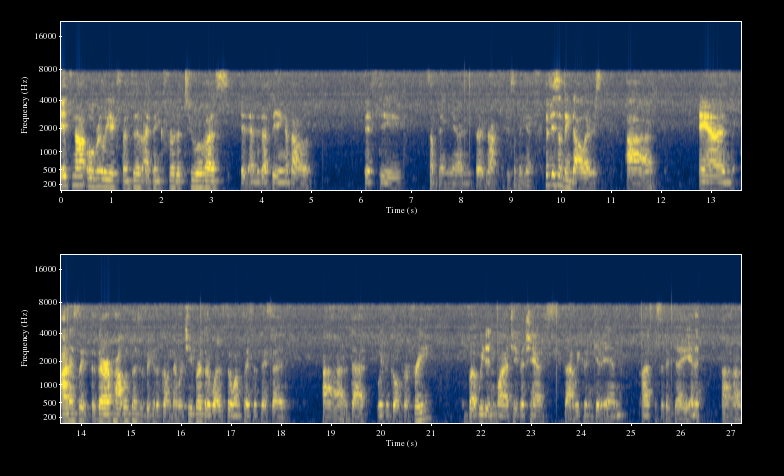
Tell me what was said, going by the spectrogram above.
it's not overly expensive. I think for the two of us, it ended up being about 50 something yen, or not 50 something yen, 50 something dollars. Uh, and honestly, th- there are probably places we could have gone that were cheaper. There was the one place that they said uh, that we could go for free, but we didn't want to take the chance that we couldn't get in on a specific day. And it, uh,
